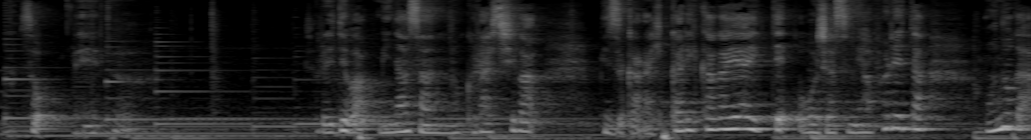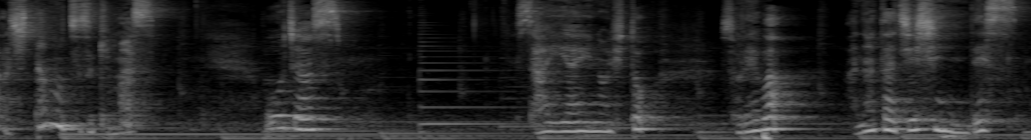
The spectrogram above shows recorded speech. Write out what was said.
ー、そうえーとそれでは皆さんの暮らしは自ら光り輝いてオージャスにあふれたものが明日も続きます。オージャス最愛の人それはあなた自身です。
